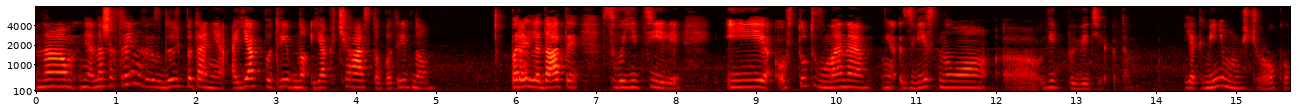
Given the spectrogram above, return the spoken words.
на наших тренінгах задають питання: а як потрібно, як часто потрібно переглядати свої цілі. І ось тут в мене, звісно, е, відповідь там, як мінімум щороку,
